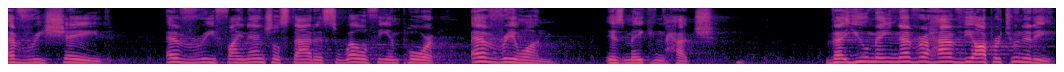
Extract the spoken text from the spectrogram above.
every shade, every financial status, wealthy and poor, everyone is making Hajj. That you may never have the opportunity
